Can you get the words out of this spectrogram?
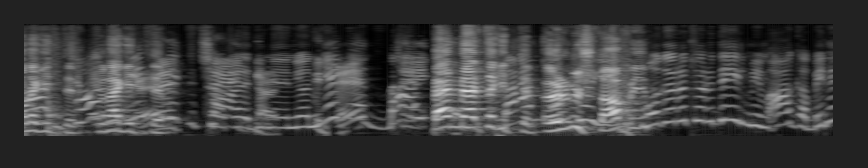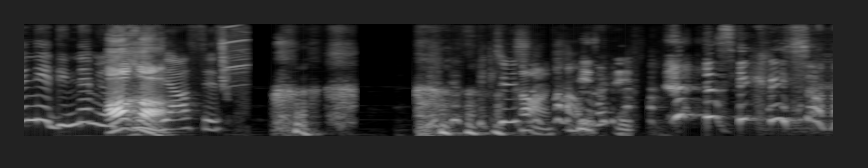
Ona gittim. Çağrı Şuna niye gittim. sürekli Çağrı dinleniyor. Niye Evet. ben, ben, Ben Mert'e gittim. ben Ölmüş ne yapayım? Moderatörü değil miyim aga? Beni niye dinlemiyorsunuz Aga. ya siz? Screenshot.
